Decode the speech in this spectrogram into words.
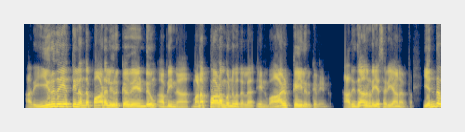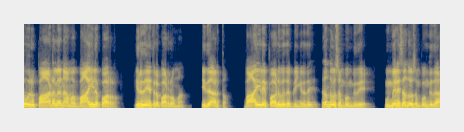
அது இருதயத்தில் அந்த பாடல் இருக்க வேண்டும் அப்படின்னா மனப்பாடம் பண்ணுவதல்ல என் வாழ்க்கையில் இருக்க வேண்டும். அதுதான் அதனுடைய சரியான அர்த்தம். எந்த ஒரு பாடலை நாம வாயில பாடுறோம் இருதயத்துல பாடுறோமா? இதுதான் அர்த்தம். வாயில பாடுவது அப்படிங்கிறது சந்தோஷம் பொங்குதே. உண்மையிலே சந்தோஷம் பொங்குதா?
